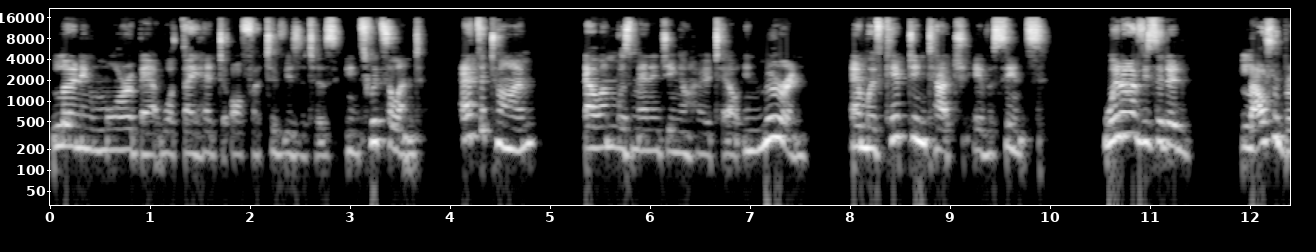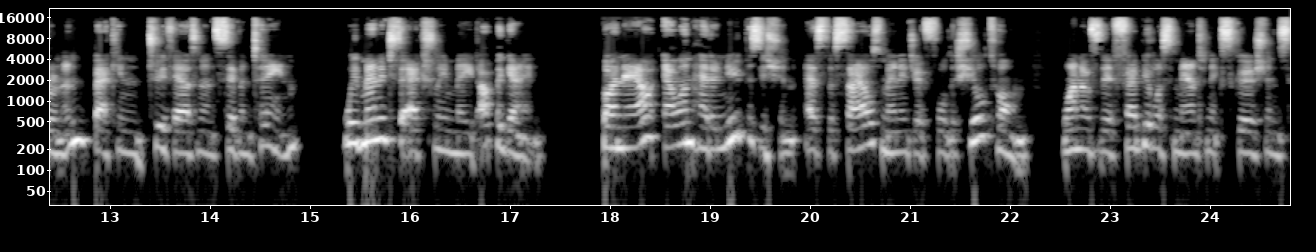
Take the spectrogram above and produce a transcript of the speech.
learning more about what they had to offer to visitors in Switzerland. At the time, Alan was managing a hotel in Mürren, and we've kept in touch ever since. When I visited Lauterbrunnen back in 2017, we managed to actually meet up again. By now, Alan had a new position as the sales manager for the Schilthorn, one of the fabulous mountain excursions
